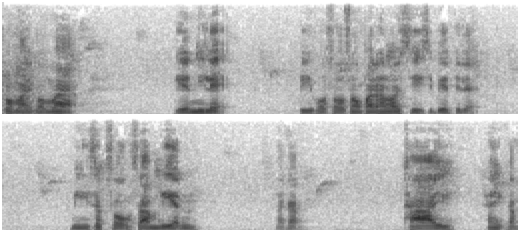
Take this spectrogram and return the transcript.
ก็หมายความว่าเหรียญนี้แหละ ปีพศสองพันห้าร้อยสี่สิบเอ็ดนี่แหละ มีสักสองสามเหรียญ นะครับ ขายให้กับ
